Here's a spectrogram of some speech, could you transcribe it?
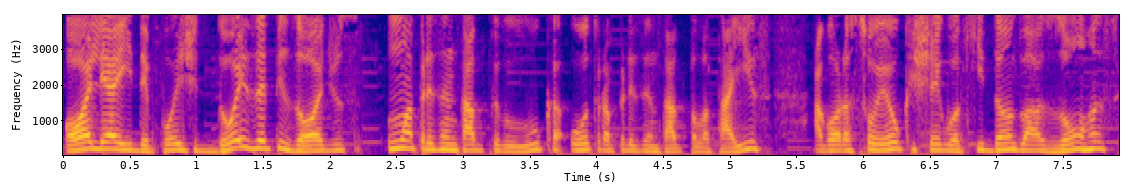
Olha, e depois de dois episódios, um apresentado pelo Luca, outro apresentado pela Thaís, agora sou eu que chego aqui dando as honras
